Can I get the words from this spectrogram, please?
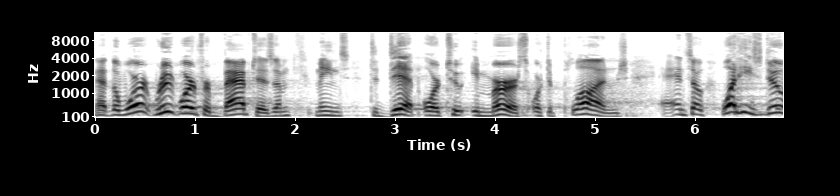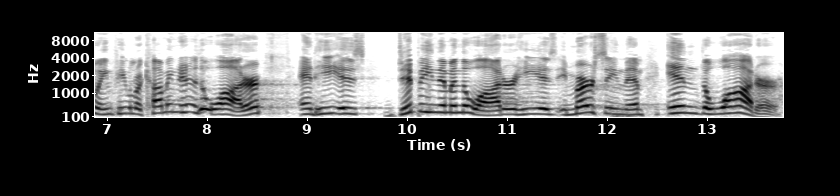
Now, the word, root word for baptism means to dip or to immerse or to plunge. And so, what he's doing, people are coming into the water, and he is dipping them in the water. He is immersing them in the water.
